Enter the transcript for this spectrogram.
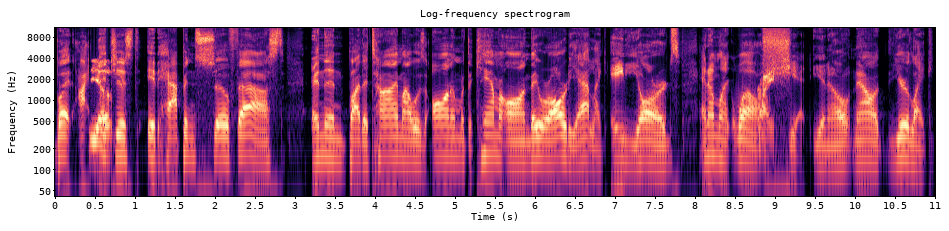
But I, it just it happened so fast, and then by the time I was on them with the camera on, they were already at like 80 yards, and I'm like, well, Right. shit, you know. Now you're like,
